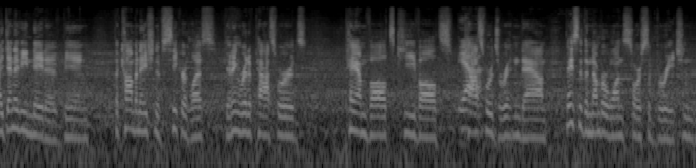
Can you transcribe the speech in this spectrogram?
identity native being the combination of secretless, getting rid of passwords, PAM vaults, key vaults, yeah. passwords written down, basically the number one source of breach. And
